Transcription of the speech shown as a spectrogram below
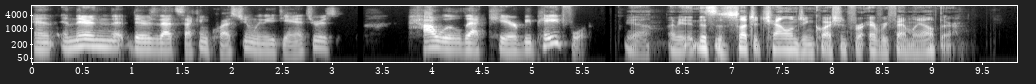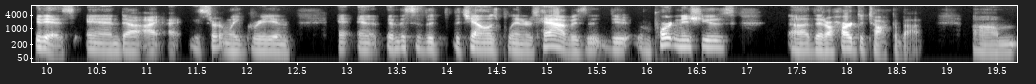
And, and then there's that second question we need to answer is how will that care be paid for? Yeah. I mean, this is such a challenging question for every family out there. It is. And uh, I, I, certainly agree. And, and, and this is the, the challenge planners have is that the important issues uh, that are hard to talk about, um,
